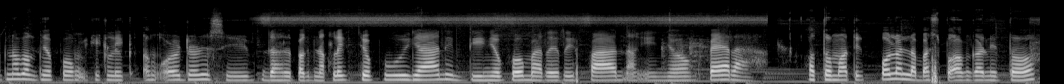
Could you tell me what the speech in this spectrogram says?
Huwag na wag nyo pong i-click ang order receive dahil pag na-click nyo po yan, hindi nyo po marirefund ang inyong pera. Automatic po lalabas po ang ganito.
